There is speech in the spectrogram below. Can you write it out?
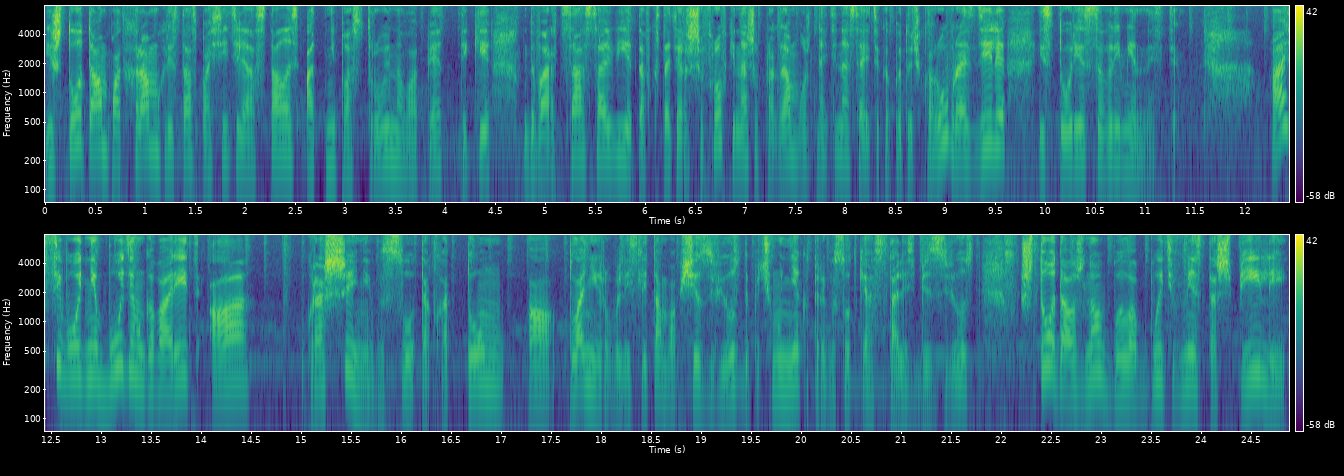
и что там под храмом Христа Спасителя осталось от непостроенного, опять-таки, два Дворца Советов. Кстати, расшифровки наших программ можно найти на сайте kp.ru в разделе «История современности». А сегодня будем говорить о украшении высоток, о том, а, планировались ли там вообще звезды, почему некоторые высотки остались без звезд, что должно было быть вместо шпилей,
